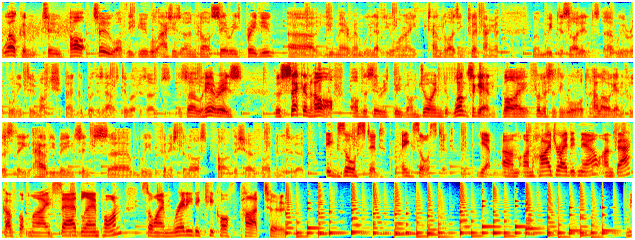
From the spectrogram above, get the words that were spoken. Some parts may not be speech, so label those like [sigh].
Welcome to part two of the Bugle Ashes Urncast series preview. Uh, you may remember we left you on a tantalising cliffhanger when we decided uh, we were recording too much and could put this out as two episodes. So here is the second half of the series preview. I'm joined once again by Felicity Ward. Hello again, Felicity. How have you been since uh, we finished the last part of the show five minutes ago? Exhausted. Exhausted. Yeah. Um, I'm hydrated now. I'm back. I've got my sad lamp on, so I'm ready to kick off part two.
